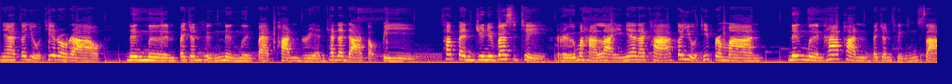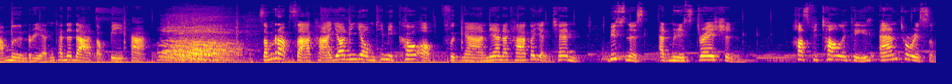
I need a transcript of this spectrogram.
เนี่ยก็อยู่ที่ราวๆ10,000 ไปจนถึง 18,000 เหรียญแคนาดาต่อปี ถ้าเป็น university หรือมหาลัยเนี่ยนะคะก็อยู่ที่ประมาณ 15,000 ไปจนถึง 30,000 เหรียญแคนาดาต่อปีค่ะ สำหรับสาขายอดนิยมที่มีเข้าออกฝึกงานเนี่ยนะคะ ก็อย่างเช่น business administration hospitality and tourism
